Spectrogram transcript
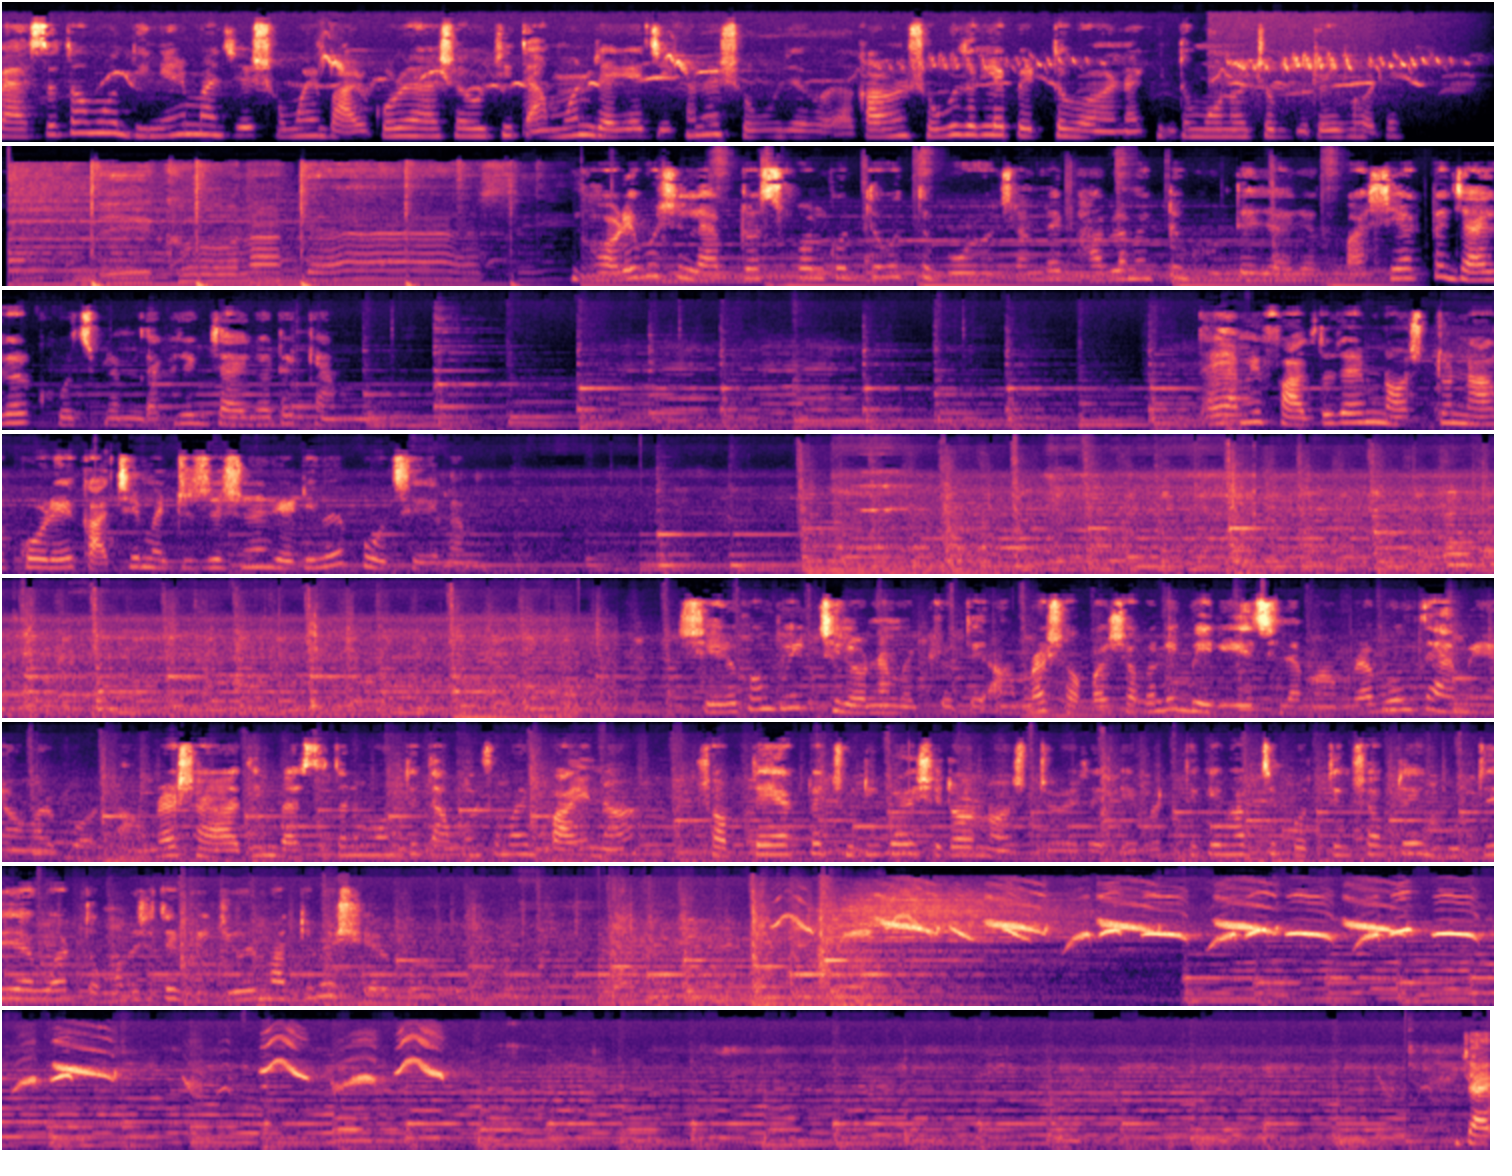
ব্যস্ততম দিনের মাঝে সময় বার করে আসা উচিত এমন জায়গায় যেখানে সবুজে ভরা। কারণ সবুজ দেখলে পেট তো ভরে না কিন্তু মন চোখ দুটোই ভরে। ঘরে বসে ল্যাপটপ স্ক্রল করতে করতে বোর হচ্ছিলাম তাই ভাবলাম একটু ঘুরতে যাওয়া যাক। পাশে একটা জায়গার খোঁজ পেলাম দেখা যাক জায়গাটা কেমন। তাই আমি ফালতু টাইম নষ্ট না করে কাছে মেট্রো স্টেশনে রেডি হয়ে পৌঁছে গেলাম। সেরকম ভিড় ছিল না মেট্রোতে। আমরা সকাল সকালে বেরিয়েছিলাম। আমরা বলতে আমি, আমার বর। আমরা সারাদিন ব্যস্ততার মধ্যে তেমন সময় পাই না। সপ্তাহে একটা ছুটি পাই, সেটাও নষ্ট হয়ে যায়। এবার থেকে ভাবছি প্রত্যেক সপ্তাহে ঘুরতে যাব আর তোমাদের সাথে ভিডিওর মাধ্যমে শেয়ার করব।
